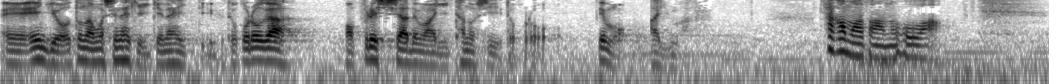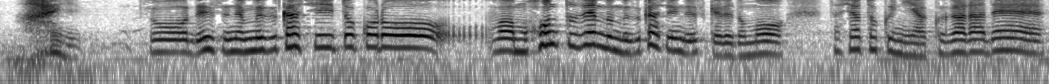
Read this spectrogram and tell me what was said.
えー演技を大人もしなきゃいけないっていうところが、まあプレッシャーでもあり、楽しいところでもあります。坂間さんの方は？はい。そうですね。難しいところはもう本当全部難しいんですけれども、私は特に役柄で、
